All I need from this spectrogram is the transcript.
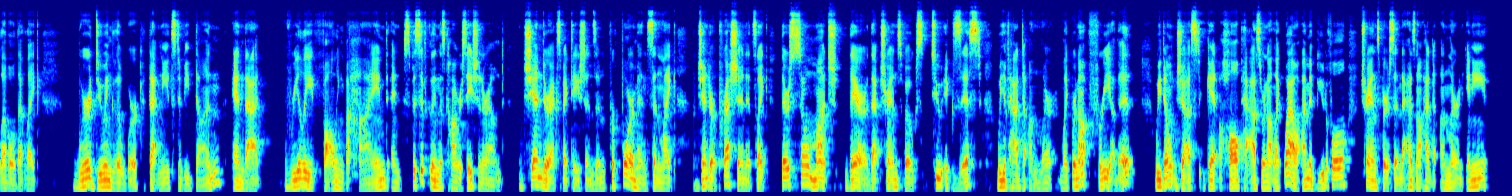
level that, like, we're doing the work that needs to be done and that really falling behind, and specifically in this conversation around gender expectations and performance and like gender oppression, it's like there's so much there that trans folks to exist, we have had to unlearn. Like we're not free of it. We don't just get a hall pass. We're not like, wow, I'm a beautiful trans person that has not had to unlearn any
